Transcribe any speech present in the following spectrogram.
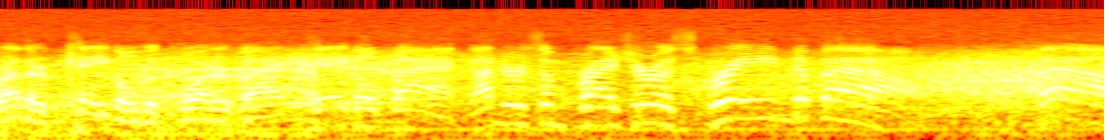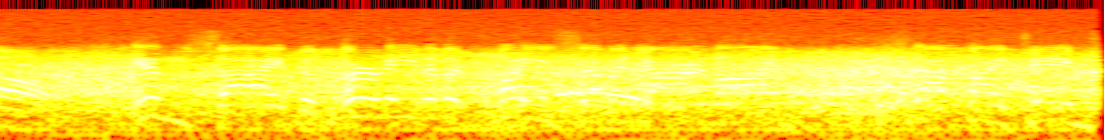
Rather Cagle, the quarterback. Cagle back under some pressure. A screen to Bell. Bell inside the 30 to the 27-yard line. Stopped by James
